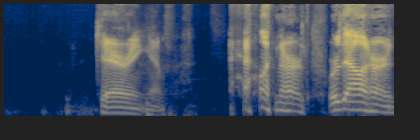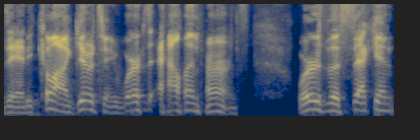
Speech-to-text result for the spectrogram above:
carrying him. Allen Hurns. Where's Allen Hurns, Andy? Come on, give it to me. Where's Allen Hurns? Where's the second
